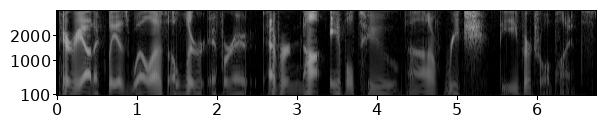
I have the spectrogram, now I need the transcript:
periodically as well as alert if we're ever not able to uh, reach the virtual appliance.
